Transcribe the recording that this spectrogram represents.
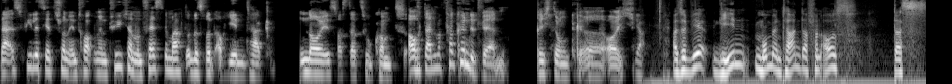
da ist vieles jetzt schon in trockenen Tüchern und festgemacht und es wird auch jeden Tag Neues, was dazu kommt, auch dann verkündet werden. Richtung äh, euch. Ja. Also wir gehen momentan davon aus, dass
